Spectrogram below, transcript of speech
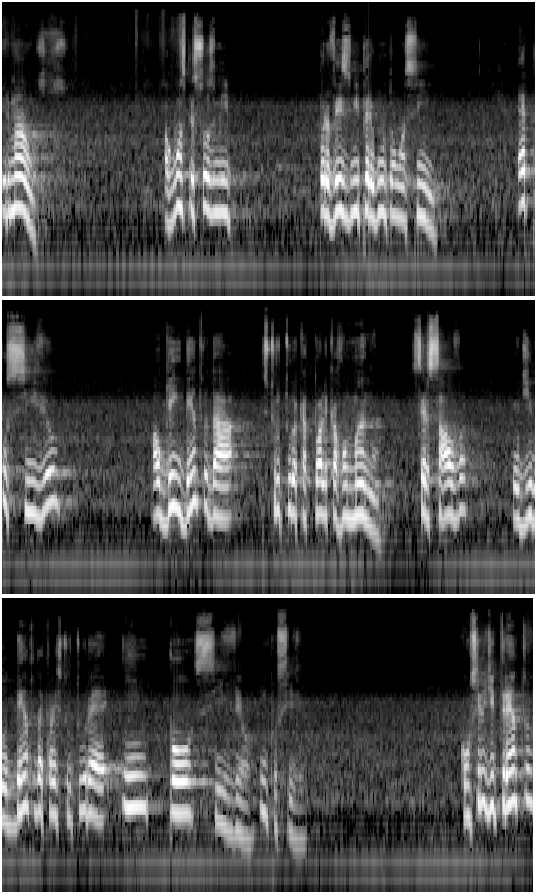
Irmãos, algumas pessoas me, por vezes, me perguntam assim: é possível alguém dentro da estrutura católica romana ser salva, eu digo, dentro daquela estrutura é impossível. Impossível. O Concílio de Trento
